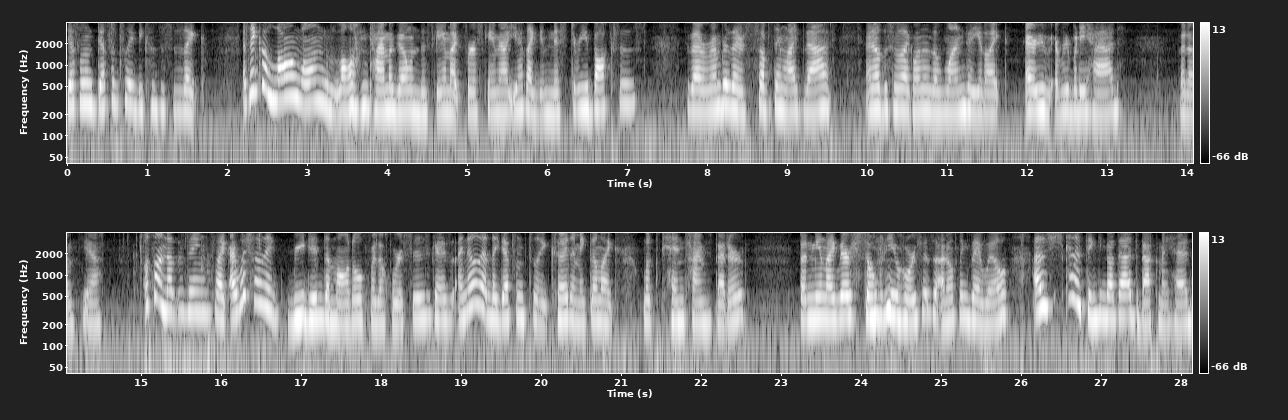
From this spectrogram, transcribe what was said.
Definitely, definitely because this is like. I think a long, long, long time ago when this game like first came out, you had like mystery boxes. Because I remember there's something like that. I know this was like one of the ones that you like every everybody had. But um yeah. Also another thing, like I wish I like redid the model for the horses because I know that they definitely could and make them like look ten times better. But I mean like there's so many horses I don't think they will. I was just kind of thinking about that at the back of my head.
